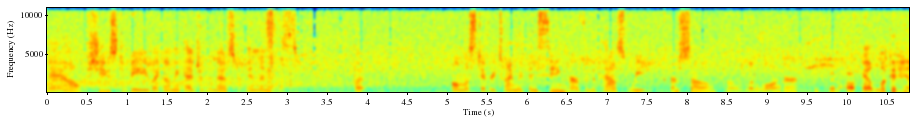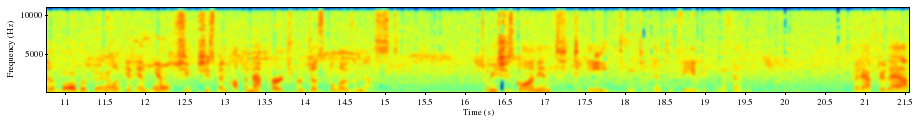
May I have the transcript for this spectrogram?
now, she used to be like on the edge of the nest or in the nest, almost every time we've been seeing her for the past week or so, a little longer. She's been up. Yeah, look at him. Above or down. Look at him. Below. Yeah, she, she's been up in that perch or just below the nest. I mean, she's gone in t- to eat and to, and to feed with him. But after that,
